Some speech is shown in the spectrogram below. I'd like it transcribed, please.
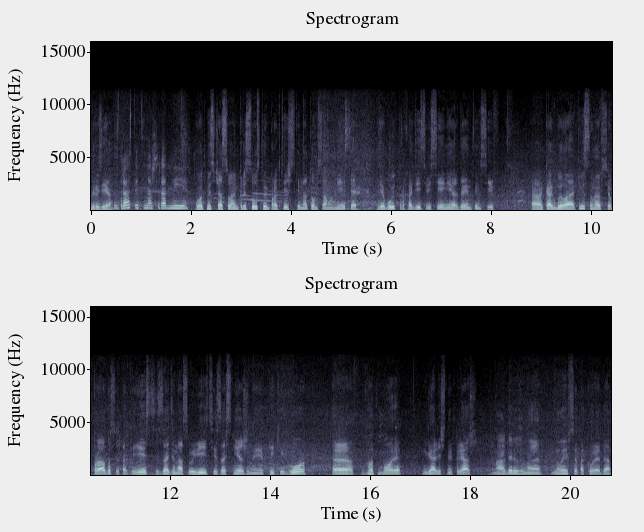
друзья! Здравствуйте, наши родные! Вот мы сейчас с вами присутствуем практически на том самом месте, где будет проходить весенний РД-интенсив. А, как было описано, все правда, все так и есть. Сзади нас вы видите заснеженные пики гор, э, вот море, галечный пляж, набережная, ну и все такое, да.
